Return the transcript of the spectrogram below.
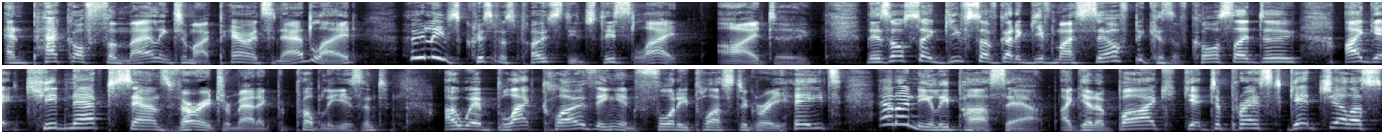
and pack off for mailing to my parents in Adelaide. Who leaves Christmas postage this late? I do. There's also gifts I've got to give myself because, of course, I do. I get kidnapped, sounds very dramatic, but probably isn't. I wear black clothing in 40 plus degree heat, and I nearly pass out. I get a bike, get depressed, get jealous,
